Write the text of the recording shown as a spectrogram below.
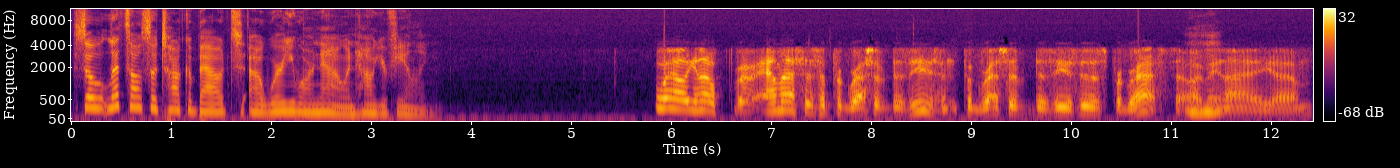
So let's also talk about uh, where you are now and how you're feeling. Well, you know, MS is a progressive disease, and progressive diseases progress. So, mm-hmm. I mean, I, um,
